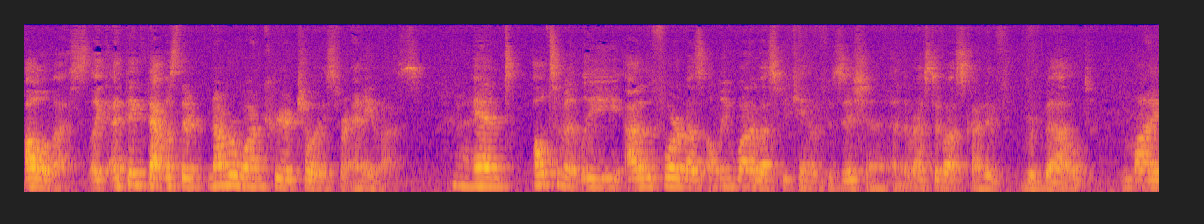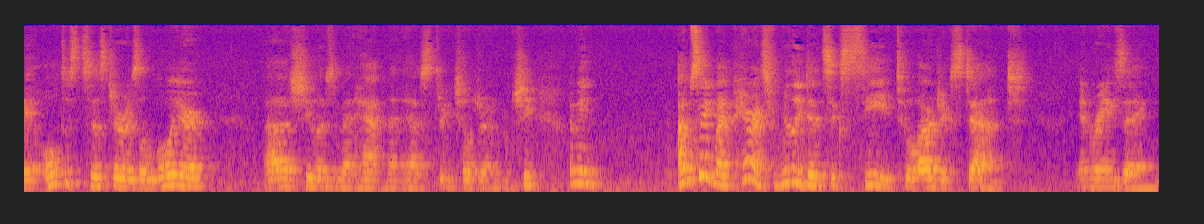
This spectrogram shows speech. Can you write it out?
All of us. Like I think that was their number one career choice for any of us. Right. And ultimately, out of the four of us, only one of us became a physician, and the rest of us kind of rebelled. My oldest sister is a lawyer uh, she lives in Manhattan and has three children. She, I mean, I'm saying my parents really did succeed to a large extent in raising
